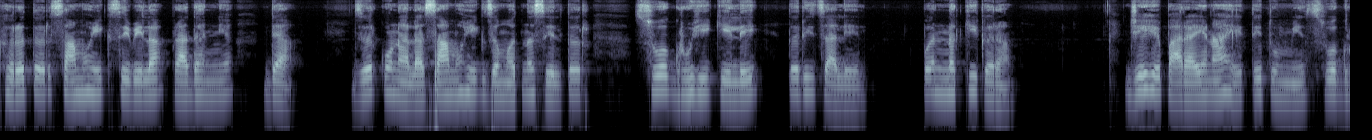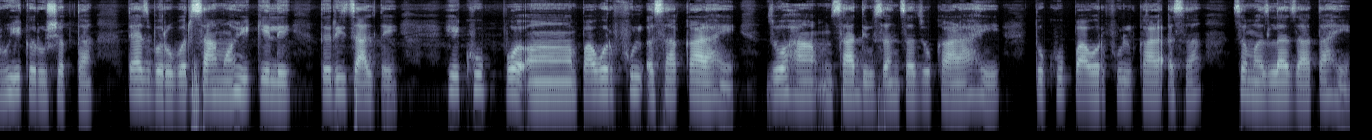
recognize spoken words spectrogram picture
खरं तर सामूहिक सेवेला प्राधान्य द्या. जर कोणाला सामूहिक जमत नसेल तर स्वगृही केले तरी चालेल पण नक्की करा. जे हे पारायण आहे ते तुम्ही स्वगृही करू शकता. त्याचबरोबर सामूहिक केले तरी चालते. हे खूप प पॉवरफुल असा काळ आहे. जो हा सात दिवसांचा जो काळ आहे तो खूप पॉवरफुल काळ असा समजला जात आहे.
